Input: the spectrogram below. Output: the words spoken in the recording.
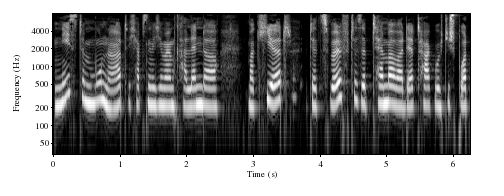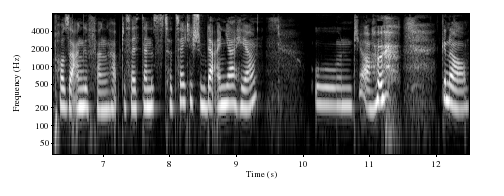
nächstem Monat, ich habe es nämlich in meinem Kalender markiert, der 12. September war der Tag, wo ich die Sportpause angefangen habe. Das heißt, dann ist es tatsächlich schon wieder ein Jahr her. Und ja, genau.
